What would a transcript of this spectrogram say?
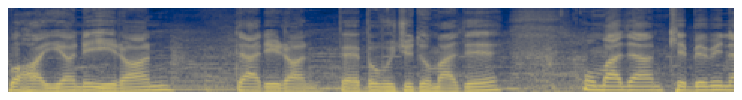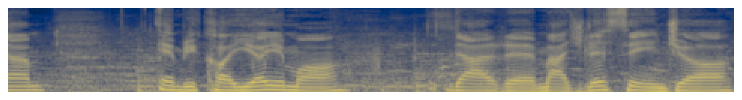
بهاییان ایران در ایران به وجود اومده اومدم که ببینم امریکایی های ما در مجلس اینجا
